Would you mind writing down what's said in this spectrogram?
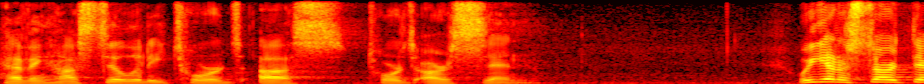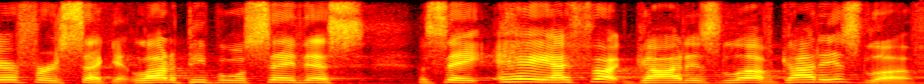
having hostility towards us, towards our sin. We got to start there for a second. A lot of people will say this They'll say, Hey, I thought God is love. God is love.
